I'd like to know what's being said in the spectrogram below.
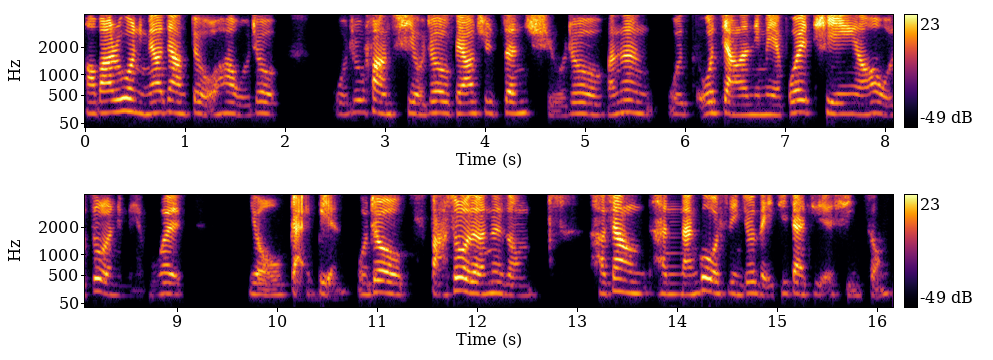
好吧，如果你们要这样对我的话，我就我就放弃，我就不要去争取，我就反正我我讲了你们也不会听，然后我做了你们也不会有改变，我就把所有的那种好像很难过的事情就累积在自己的心中，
